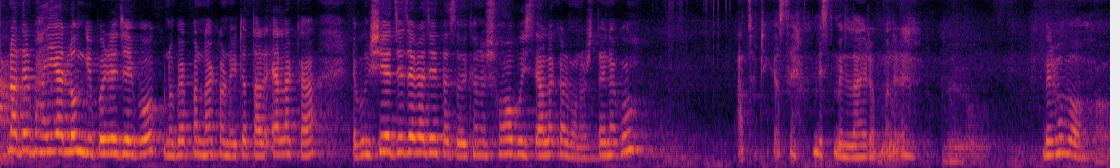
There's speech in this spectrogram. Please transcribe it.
আপনাদের ভাইয়া লঙ্গি পরে যাইবো কোনো ব্যাপার না কারণ এটা তার এলাকা এবং সে যে জায়গায় যাইতেছে ওইখানে সব হয়েছে এলাকার মানুষ তাই না গো? আচ্ছা ঠিক আছে বিসমিল্লাহ রহমান বের হব? হ্যাঁ,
